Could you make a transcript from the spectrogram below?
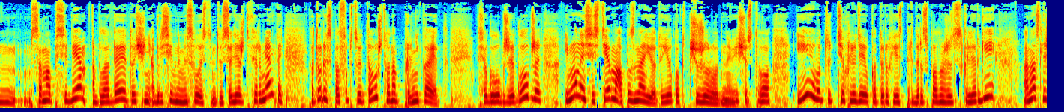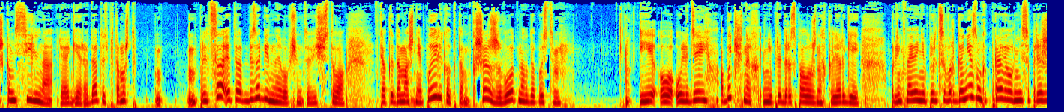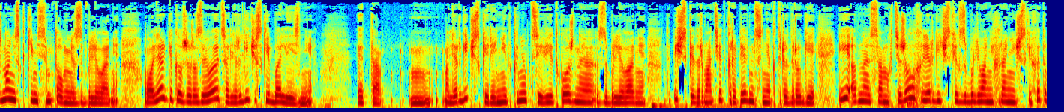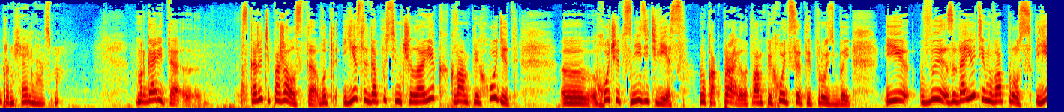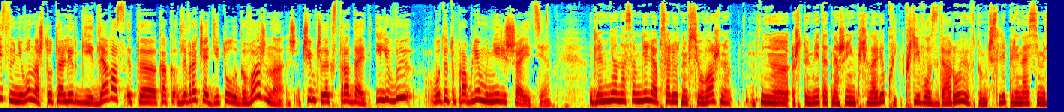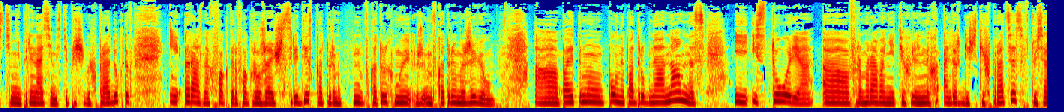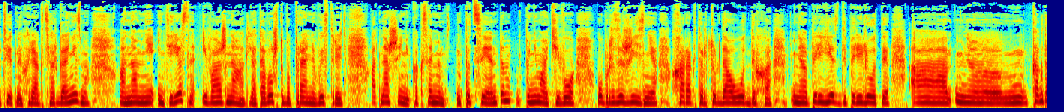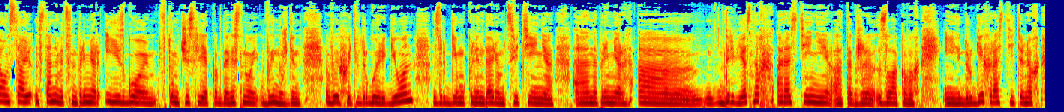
сама по себе обладает очень агрессивными свойствами, то есть содержит ферменты, которые способствуют тому, что она проникает все глубже и глубже. Иммунная система опознает ее как чужеродное вещество. И вот у тех людей, у которых есть предрасположенность к аллергии, она слишком сильно реагирует, да, то есть потому что пыльца – это безобидное, в общем-то, вещество, как и домашняя пыль, как там кшер животных, допустим, и у людей обычных, не предрасположенных к аллергии, проникновение пыльцы в организм, как правило, не сопряжено ни с какими симптомами заболевания. У аллергиков же развиваются аллергические болезни. Это аллергический ринит, конъюнктивит, кожные заболевания, топический дерматит, крапивница, некоторые другие. И одно из самых тяжелых аллергических заболеваний хронических – это бронхиальная астма. Маргарита, э, скажите, пожалуйста, вот если, допустим, человек к вам приходит Э, хочет снизить вес, ну, как правило, к вам приходит с этой просьбой, и вы задаете ему вопрос, есть ли у него на что-то аллергия. Для вас это, как для врача-диетолога, важно, чем человек страдает, или вы вот эту проблему не решаете? Для меня на самом деле абсолютно все важно, э, что имеет отношение к человеку, к его здоровью, в том числе переносимости, непереносимости пищевых продуктов и разных факторов окружающей среды, в, которым, ну, в, которых мы, в которой мы живем. А, поэтому полный подробный анамнез и история а, формирования тех или иных аллергических процессов, то есть ответных реакций организма, она мне интересна и важна для того, чтобы правильно выстроить отношения как с самим пациентом, понимать его образы жизни, характер труда отдыха, переезды, перелеты, а э, когда он становится, например, и изгоем, в том числе, когда весной вынужден выехать в другой регион с другим календарем цветения, э, например, древесных растений, а также злаковых и других растительных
